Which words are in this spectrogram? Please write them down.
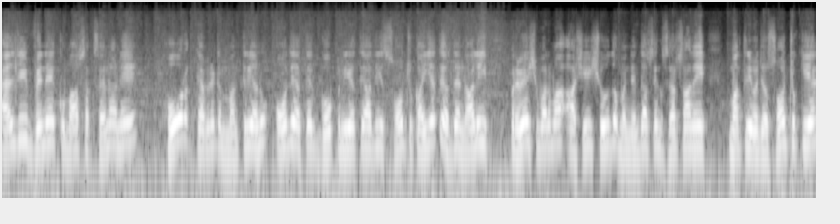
ਐਲਜੀ ਵਿਨੇ ਕੁਮਾਰ ਸਕਸੈਨਾ ਨੇ ਹੋਰ ਕੈਬਨਿਟ ਮੰਤਰੀਆਂ ਨੂੰ ਅਹੁਦੇ ਅਤੇ ਗੋਪਨੀਯਤਾ ਦੀ ਸਹੁੰ ਚੁਕਾਈ ਹੈ ਤੇ ਉਸ ਦੇ ਨਾਲ ਹੀ ਪ੍ਰਵੇਸ਼ ਵਰਮਾ, ਆਸ਼ੀਸ਼ ਸ਼ੂਦ, ਮਨਜਿੰਦਰ ਸਿੰਘ ਸਿਰਸਾ ਨੇ ਮੰਤਰੀ ਵਜੋਂ ਸਹੁੰ ਚੁੱਕੀ ਹੈ।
